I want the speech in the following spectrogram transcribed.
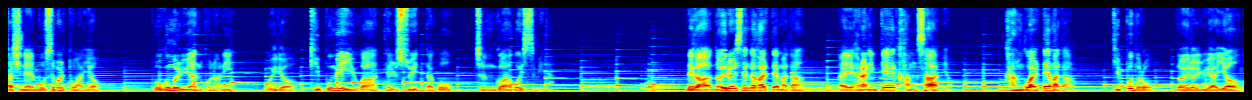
자신의 모습을 통하여 복음을 위한 고난이 오히려 기쁨의 이유가 될 수 있다고 증거하고 있습니다. 내가 너희를 생각할 때마다 나의 하나님께 감사하며 간구할 때마다 기쁨으로 너희를 위하여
